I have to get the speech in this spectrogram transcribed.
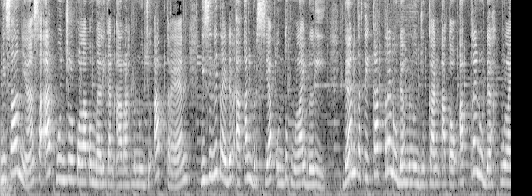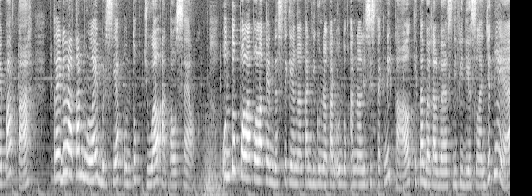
Misalnya, saat muncul pola pembalikan arah menuju uptrend, di sini trader akan bersiap untuk mulai beli. Dan ketika tren udah menunjukkan atau uptrend udah mulai patah, trader akan mulai bersiap untuk jual atau sell. Untuk pola-pola candlestick yang akan digunakan untuk analisis teknikal, kita bakal bahas di video selanjutnya ya.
